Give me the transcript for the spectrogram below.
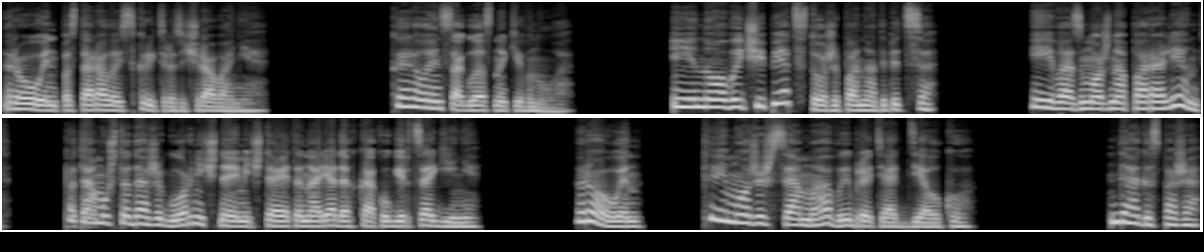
Роуэн постаралась скрыть разочарование. Кэролайн согласно кивнула. «И новый чепец тоже понадобится», и, возможно, пара лент, потому что даже горничная мечтает о нарядах, как у герцогини. Роуэн, ты можешь сама выбрать отделку». «Да, госпожа.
